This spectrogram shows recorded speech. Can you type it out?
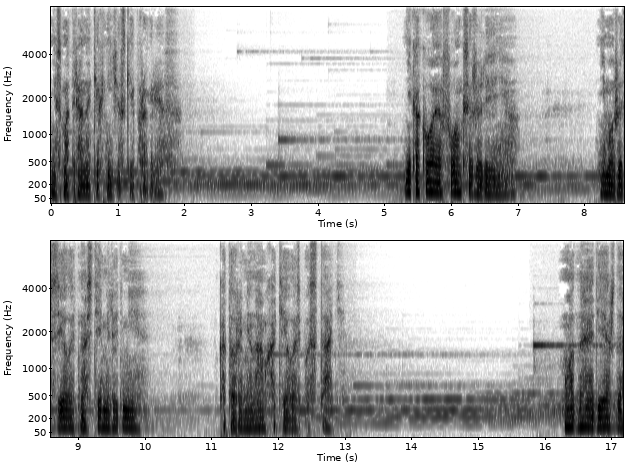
несмотря на технический прогресс. Никакой айфон, к сожалению, не может сделать нас теми людьми, которыми нам хотелось бы стать. Модная одежда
